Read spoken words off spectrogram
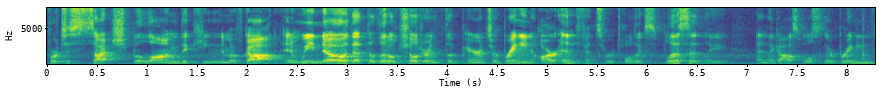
for to such belong the kingdom of God. And we know that the little children the parents are bringing are infants. We're told explicitly in the Gospels they're bringing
